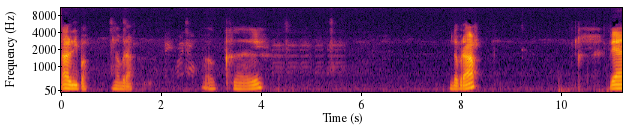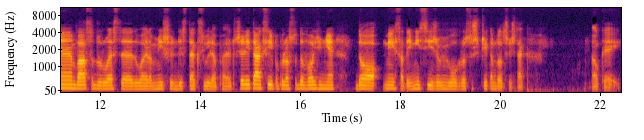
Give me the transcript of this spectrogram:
Ale lipa. Dobra. Okej. Dobra. Wiem, Ambassador Wested, while mission, this taxi will appear. Czyli taksi po prostu dowozi mnie do miejsca tej misji, żeby mi było po prostu szybciej tam dotrzeć, tak? Okej.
